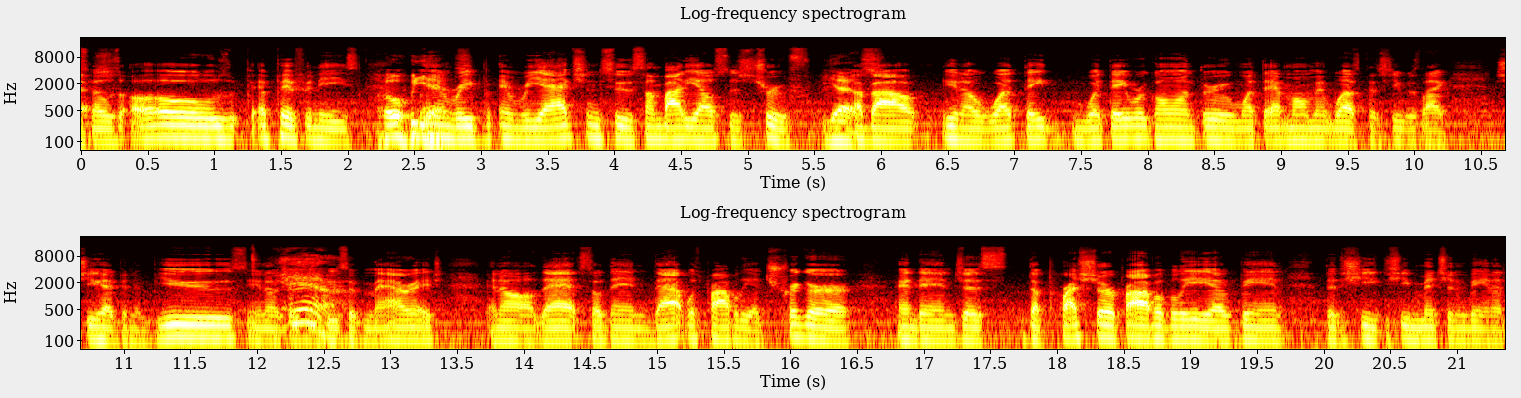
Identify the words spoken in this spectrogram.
Yes. Those oh epiphanies Oh, yes. in, re- in reaction to somebody else's truth Yes. about you know what they what they were going through and what that moment was because she was like she had been abused you know she was Yeah. an abusive marriage and all that so then that was probably a trigger and then just the pressure probably of being that she she mentioned being a,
